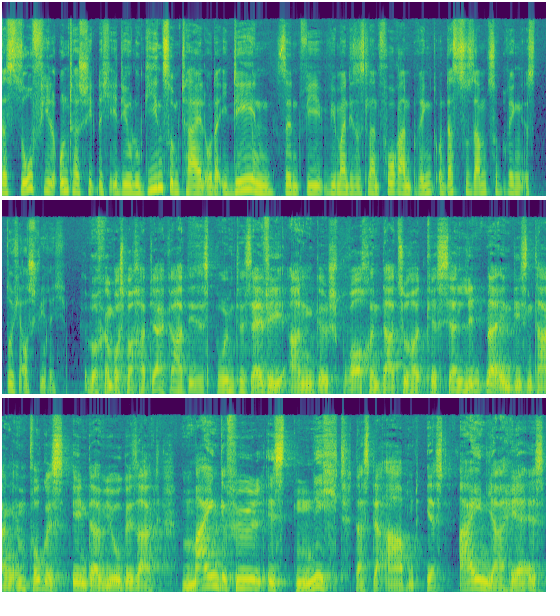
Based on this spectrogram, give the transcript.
dass so viel unterschiedliche Ideologien zum Teil oder Ideen sind, wie, wie man dieses Land voranbringt. Und das zusammenzubringen, ist durchaus schwierig. Wolfgang Bosbach hat ja gerade dieses berühmte Selfie angesprochen. Dazu hat Christian Lindner in diesen Tagen im Focus-Interview gesagt, mein Gefühl ist nicht, dass der Abend erst ein Jahr her ist.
